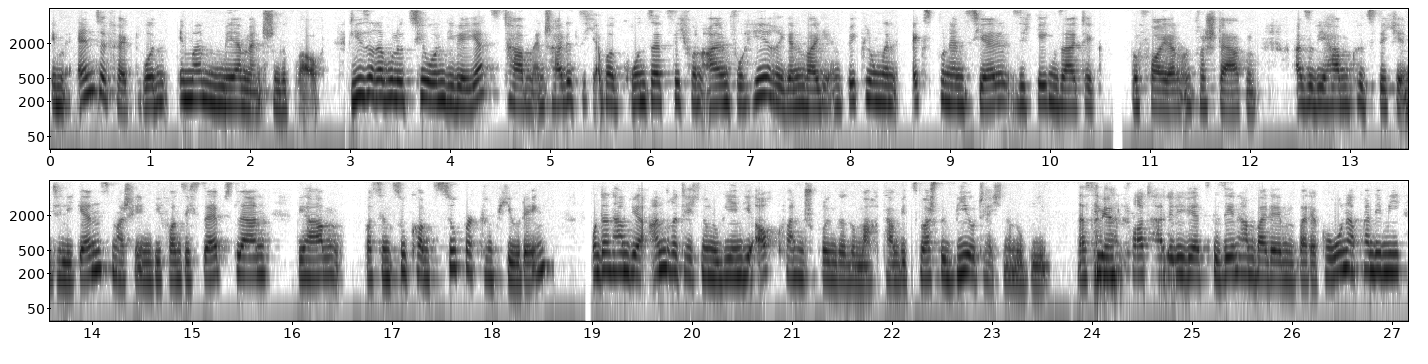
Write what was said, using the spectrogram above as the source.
Im Endeffekt wurden immer mehr Menschen gebraucht. Diese Revolution, die wir jetzt haben, entscheidet sich aber grundsätzlich von allen vorherigen, weil die Entwicklungen exponentiell sich gegenseitig befeuern und verstärken. Also wir haben künstliche Intelligenz, Maschinen, die von sich selbst lernen. Wir haben was hinzukommt, Supercomputing. Und dann haben wir andere Technologien, die auch Quantensprünge gemacht haben, wie zum Beispiel Biotechnologie. Das hat ja. Vorteile, wie wir jetzt gesehen haben bei, dem, bei der Corona-Pandemie,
